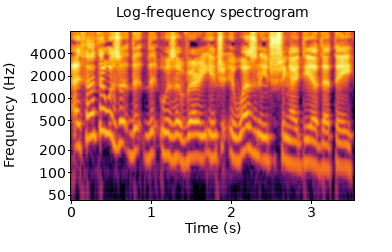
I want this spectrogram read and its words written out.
I thought that was a, that was a very inter- it was an interesting idea that they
